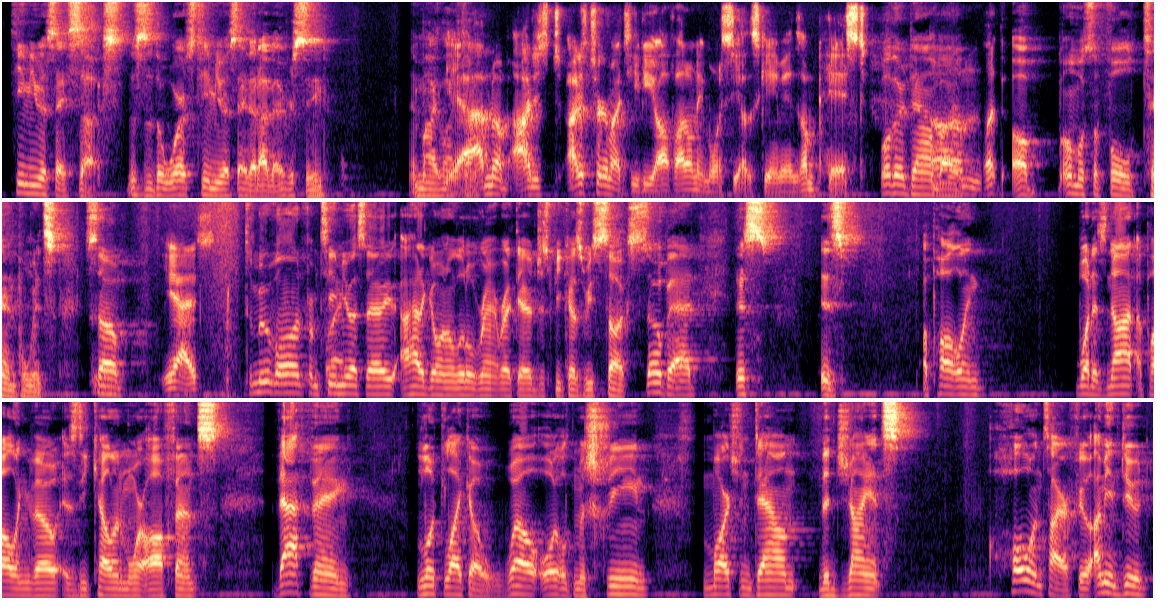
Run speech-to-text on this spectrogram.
Team USA sucks. This is the worst Team USA that I've ever seen in my life. Yeah, I'm not. I just I just turned my TV off. I don't even want to see how this game ends. I'm pissed. Well, they're down Um, by uh, almost a full 10 points. So. Yeah, To move on from Team Right. USA, I had to go on a little rant right there just because we suck so bad. This is appalling. What is not appalling, though, is the Kellen Moore offense. That thing looked like a well oiled machine marching down the Giants' whole entire field. I mean, dude,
